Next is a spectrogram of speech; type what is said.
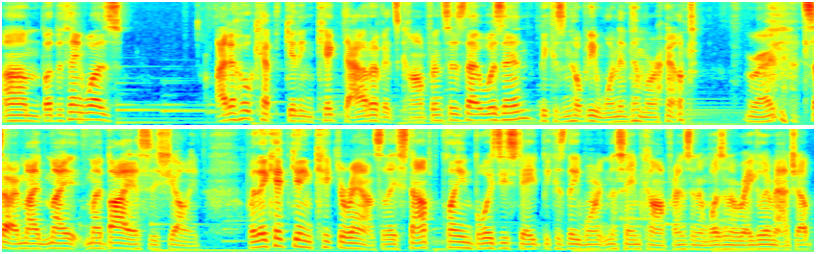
Um, but the thing was, Idaho kept getting kicked out of its conferences that it was in because nobody wanted them around. Right? Sorry, my, my, my bias is showing. But they kept getting kicked around, so they stopped playing Boise State because they weren't in the same conference and it wasn't a regular matchup.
